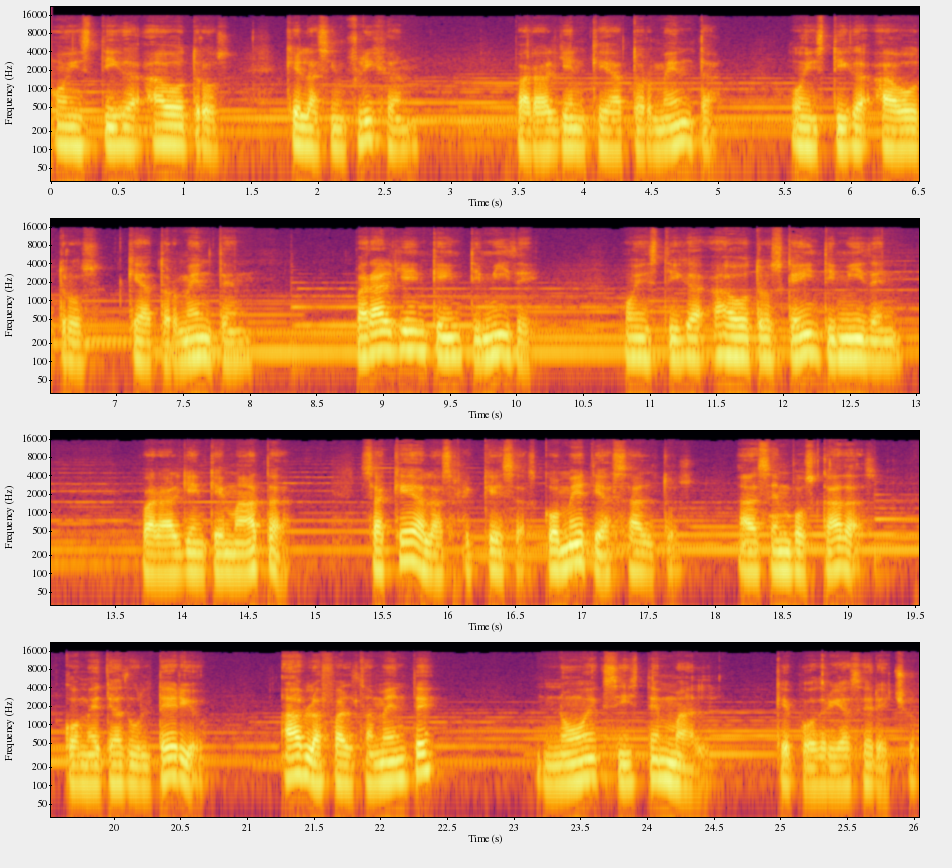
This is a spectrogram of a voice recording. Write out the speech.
o instiga a otros que las inflijan, para alguien que atormenta o instiga a otros que atormenten, para alguien que intimide o instiga a otros que intimiden, para alguien que mata, saquea las riquezas, comete asaltos, hace emboscadas, comete adulterio, habla falsamente, no existe mal que podría ser hecho.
